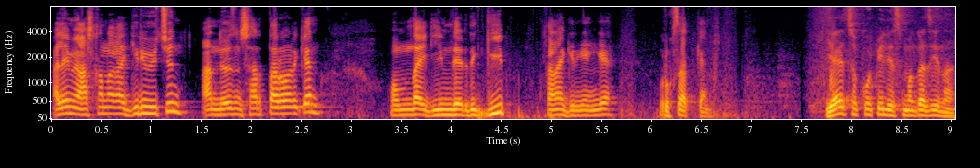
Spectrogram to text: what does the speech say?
ал эми ашканага кирүү үчүн анын өзүнүн шарттары бар экен. Мындай кийимдерди кийип гана киргенге уруксат экен яйца купили с магазина.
